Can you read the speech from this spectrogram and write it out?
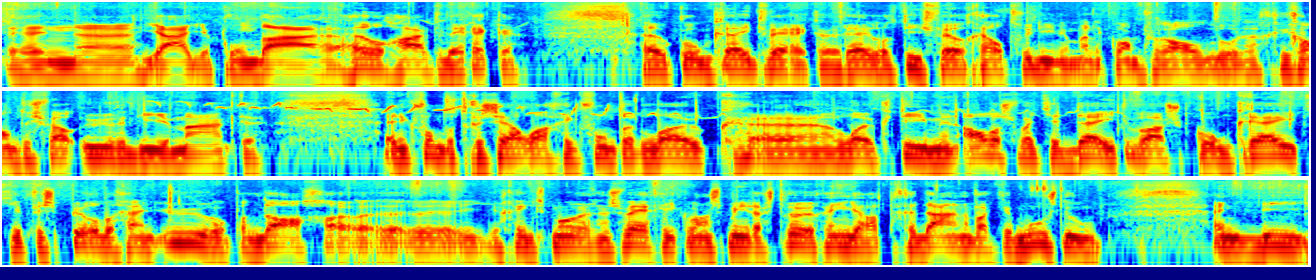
En eh, ja, je kon daar heel hard werken. Heel concreet werken, relatief veel geld verdienen. Maar dat kwam vooral door de gigantisch veel uren die je maakte. En ik vond het gezellig, ik vond het leuk, eh, leuk team. En alles wat je deed was concreet. Je verspilde geen uur op een dag. Eh, je ging 's morgens weg, je kwam 's middags terug en je had gedaan wat je moest doen. En die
